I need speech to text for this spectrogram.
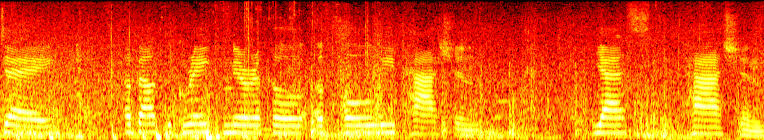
today about the great miracle of holy passion. Yes, passion.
